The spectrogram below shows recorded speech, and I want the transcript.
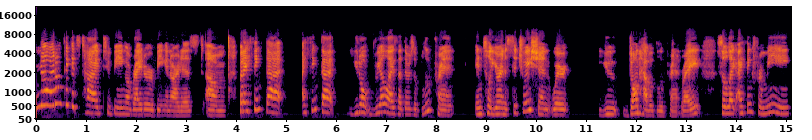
no, I don't think it's tied to being a writer or being an artist. Um, but I think that I think that you don't realize that there's a blueprint until you're in a situation where you don't have a blueprint, right? So like I think for me,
